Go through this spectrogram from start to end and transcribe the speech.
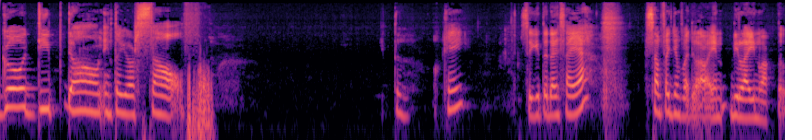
go deep down into yourself. Itu oke okay? segitu dari saya. Sampai jumpa di lain di lain waktu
